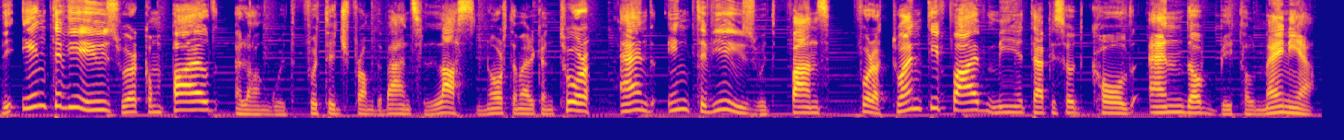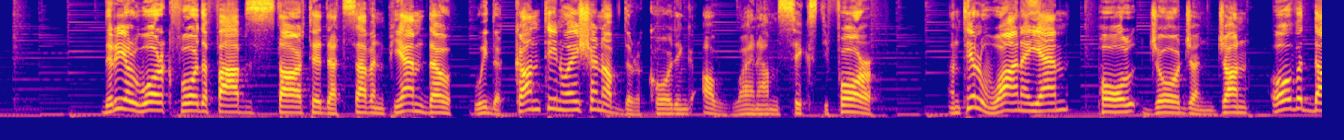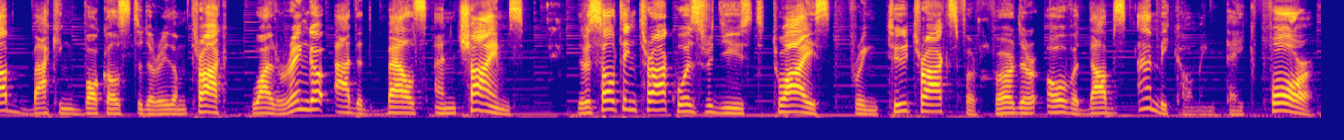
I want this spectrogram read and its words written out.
The interviews were compiled, along with footage from the band's last North American tour and interviews with fans for a 25-minute episode called End of Beatlemania. The real work for the Fabs started at 7 pm though, with the continuation of the recording of When I'm 64. Until 1 am, Paul, George and John overdubbed backing vocals to the rhythm track, while Ringo added bells and chimes. The resulting track was reduced twice, freeing two tracks for further overdubs and becoming Take 4.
